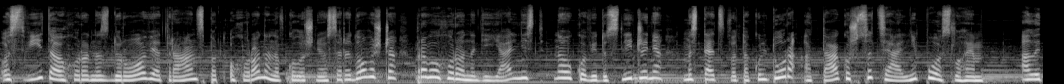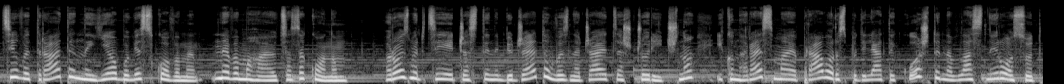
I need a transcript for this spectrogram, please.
освіта, охорона здоров'я, транспорт, охорона навколишнього середовища, правоохоронна діяльність, наукові дослідження, мистецтво та культура, а також соціальні послуги. Але ці витрати не є обов'язковими, не вимагаються законом. Розмір цієї частини бюджету визначається щорічно, і Конгрес має право розподіляти кошти на власний розсуд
